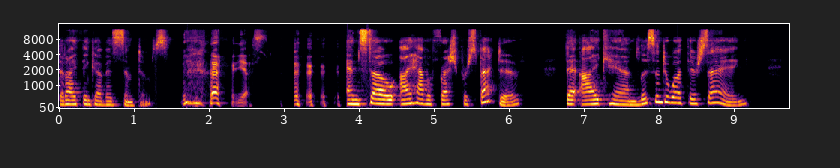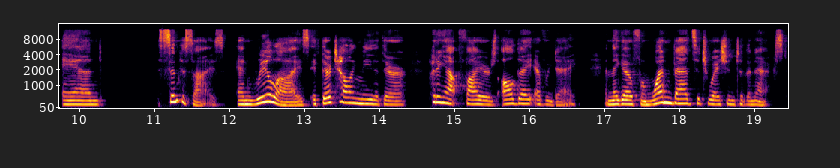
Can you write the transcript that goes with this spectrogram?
that I think of as symptoms. yes. and so I have a fresh perspective that I can listen to what they're saying and synthesize and realize if they're telling me that they're putting out fires all day, every day, and they go from one bad situation to the next,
